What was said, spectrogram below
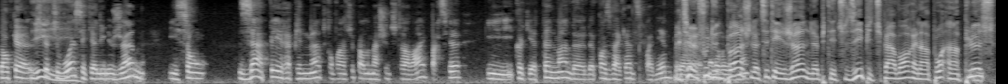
Donc, ce que tu vois, c'est que les jeunes, ils sont zapper rapidement, tu comprends-tu, par le marché du travail parce que il, écoute, il y a tellement de, de postes vacants disponibles. Mais tu es un fou d'une poche, là, tu sais, t'es jeune, là, puis t'étudies, puis tu peux avoir un emploi en plus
